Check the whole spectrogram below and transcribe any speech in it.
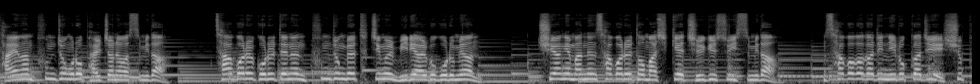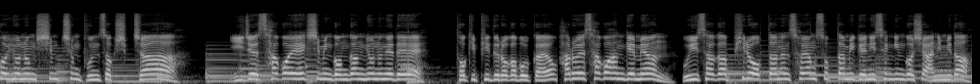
다양한 품종으로 발전해 왔습니다. 사과를 고를 때는 품종별 특징을 미리 알고 고르면 취향에 맞는 사과를 더 맛있게 즐길 수 있습니다. 사과가 가진 1호까지 슈퍼 효능 심층 분석 10자. 이제 사과의 핵심인 건강 효능에 대해 더 깊이 들어가 볼까요? 하루에 사과 한 개면 의사가 필요 없다는 서양 속담이 괜히 생긴 것이 아닙니다.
